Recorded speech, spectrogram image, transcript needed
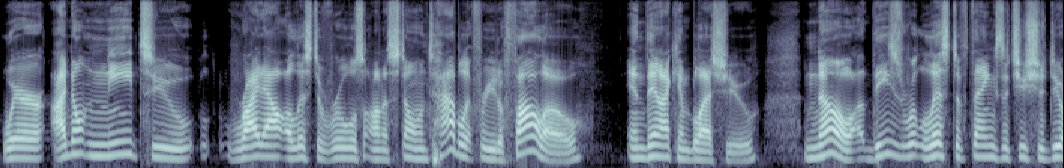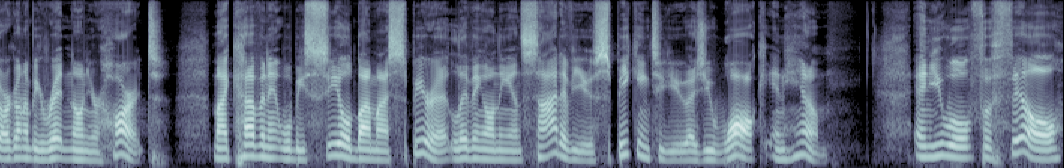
where I don't need to write out a list of rules on a stone tablet for you to follow, and then I can bless you. No, these list of things that you should do are going to be written on your heart. My covenant will be sealed by my spirit living on the inside of you, speaking to you as you walk in Him. And you will fulfill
